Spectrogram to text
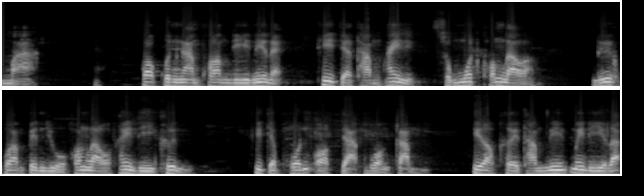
ำมา เพราะคุณงามความดีนี่แหละ ที่จะทำให้สมมุติของเรา หรือความเป็นอยู่ของเราให้ดีขึ้น ที่จะพ้นออกจากบ่วงกรรม ที่เราเคยทำนี่ไม่ดีละ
